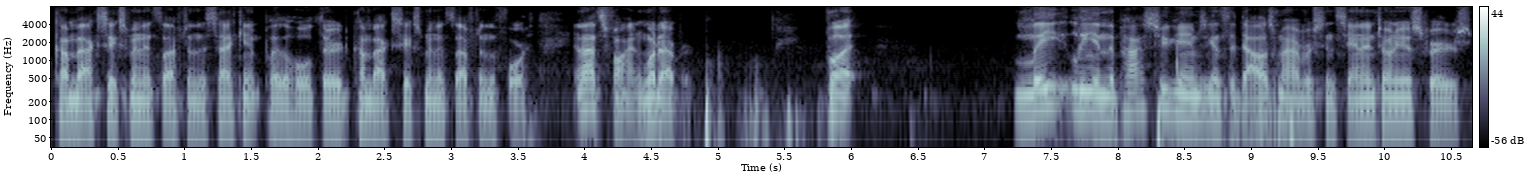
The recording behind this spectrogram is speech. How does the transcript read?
come back six minutes left in the second, play the whole third, come back six minutes left in the fourth, and that's fine, whatever. But lately, in the past two games against the Dallas Mavericks and San Antonio Spurs,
